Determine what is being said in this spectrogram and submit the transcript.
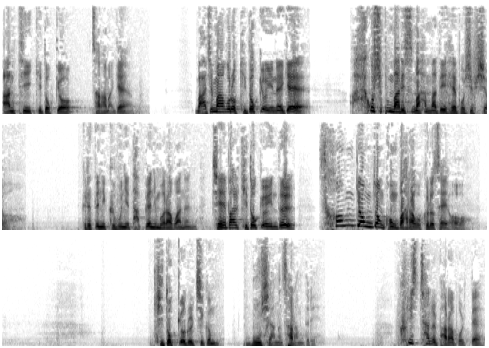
안티 기독교 사람에게 마지막으로 기독교인에게 하고 싶은 말 있으면 한마디 해 보십시오. 그랬더니 그분이 답변이 뭐라고 하는 제발 기독교인들 성경 좀 공부하라고 그러세요. 기독교를 지금 무시하는 사람들이 크리스찬을 바라볼 때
